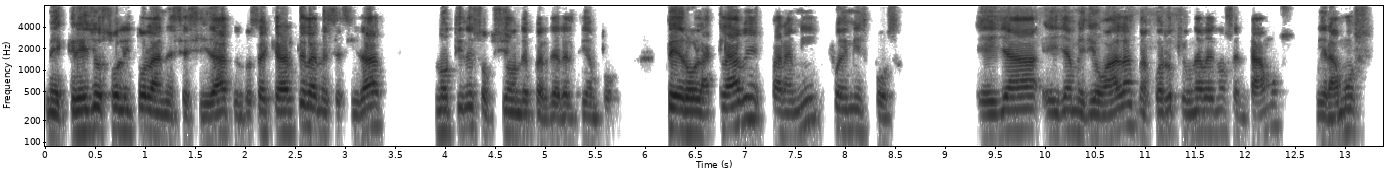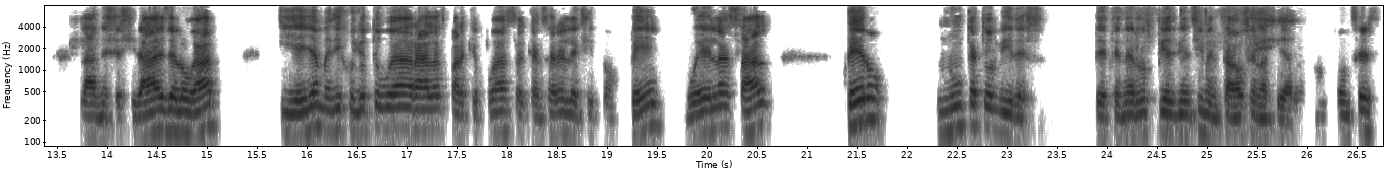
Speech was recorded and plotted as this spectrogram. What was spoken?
Me creé yo solito la necesidad. Entonces al crearte la necesidad, no tienes opción de perder el tiempo. Pero la clave para mí fue mi esposa. Ella, ella me dio alas. Me acuerdo que una vez nos sentamos, miramos las necesidades del hogar y ella me dijo, yo te voy a dar alas para que puedas alcanzar el éxito. Ve, vuela, sal, pero nunca te olvides de tener los pies bien cimentados en la tierra. Entonces,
